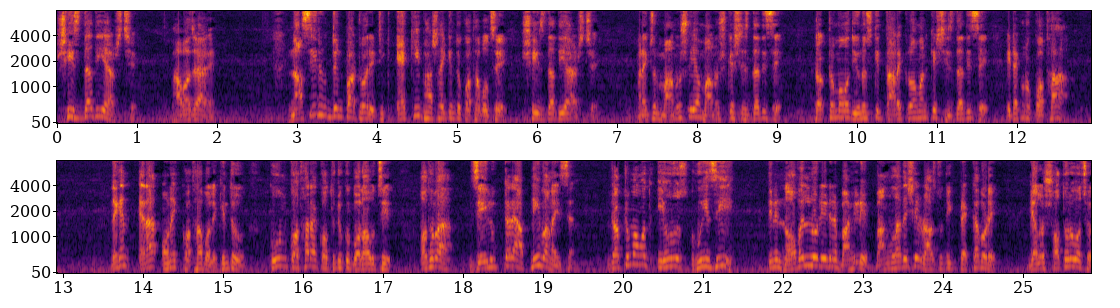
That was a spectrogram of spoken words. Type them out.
সিজদা দিয়ে আসছে। ভাবা যায়। নাসির উদ্দিন পাটোয়ারি ঠিক একই ভাষায় কিন্তু কথা বলছে, সিজদা দিয়ে আসছে। মানে একজন মানুষ হইয়া মানুষকে সিজদা দিছে। ডক্টর মোহাম্মদ ইউনুস কি তারেক রহমানকে সিজদা দিছে? এটা কোনো কথা? দেখেন, এরা অনেক কথা বলে, কিন্তু কোন কথাটা কতটুকু বলা উচিত? অথবা যে লোকটারে আপনিই বানাইছেন, doctor Mohammad Yunus who is he তিনি নোবেল লরিয়েটের বাহিরে বাংলাদেশের রাজনৈতিক প্রেক্ষাপটে গেল সতেরো বছর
